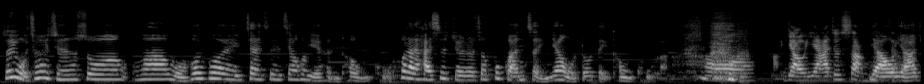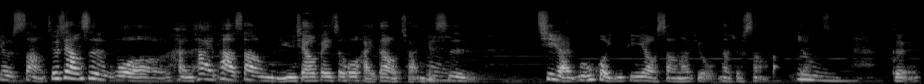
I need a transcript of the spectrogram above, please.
所以我就会觉得说，哇，我会不会在这个教会也很痛苦？后来还是觉得说，不管怎样，我都得痛苦了，哦，咬牙就上，咬牙就上，就像是我很害怕上云霄飞车或海盗船，可是。既然如果一定要上，那就那就上吧，这样子，对，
